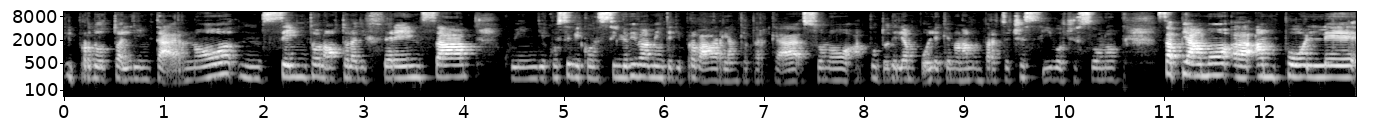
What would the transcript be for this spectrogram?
il prodotto all'interno, mm, sento, noto la differenza, quindi queste vi consiglio vivamente di provarle anche perché sono appunto delle ampolle che non hanno un prezzo eccessivo, ci sono, sappiamo, uh, ampolle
